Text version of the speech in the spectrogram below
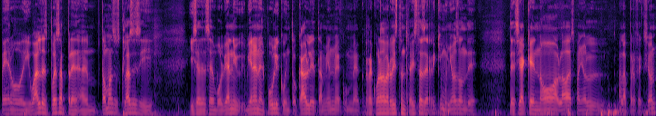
pero igual después eh, toman sus clases y, y se desenvolvían y vienen en el público intocable. También me, me recuerdo haber visto entrevistas de Ricky Muñoz donde decía que no hablaba español a la perfección.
